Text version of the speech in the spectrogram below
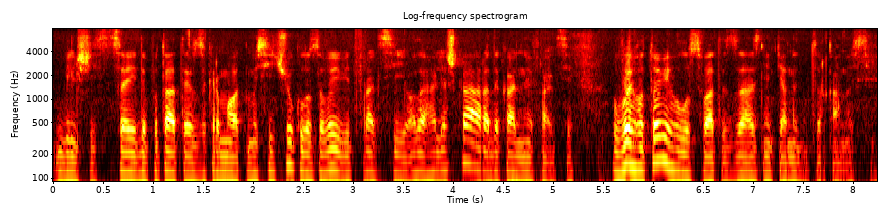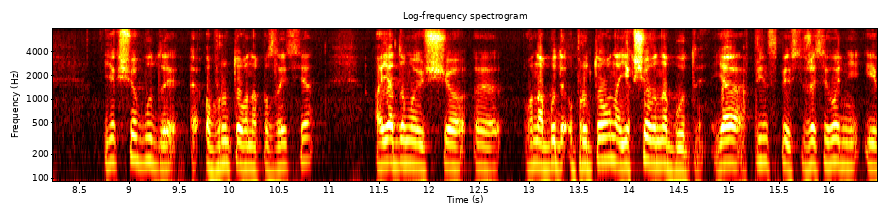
більшість, це і депутати, зокрема от Мосійчук, Лозовий від фракції Олега Ляшка, радикальної фракції. Ви готові голосувати за зняття недоторканності? Якщо буде е, обґрунтована позиція, а я думаю, що е, вона буде обґрунтована, якщо вона буде. Я, в принципі, вже сьогодні і,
